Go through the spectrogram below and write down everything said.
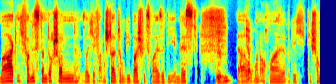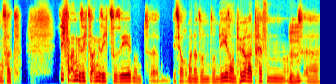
mag, ich vermisse dann doch schon solche Veranstaltungen wie beispielsweise die im West, mhm, ja, ja. wo man auch mal wirklich die Chance hat, sich von Angesicht zu Angesicht zu sehen und äh, ist ja auch immer dann so ein, so ein Leser- und Hörertreffen und mhm. äh,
